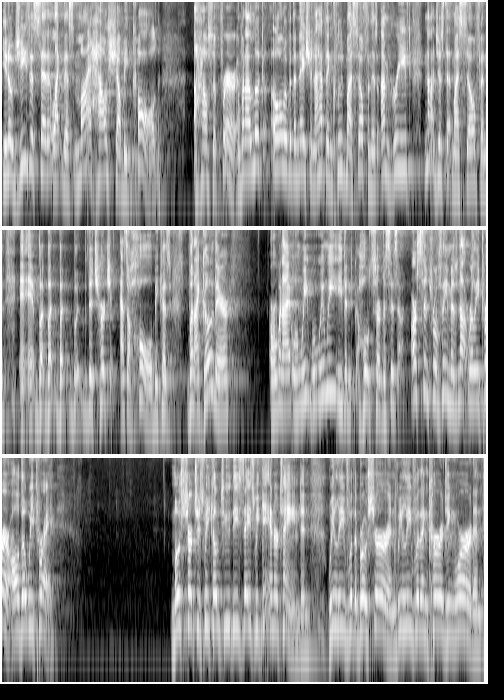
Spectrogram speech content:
You know, Jesus said it like this My house shall be called a house of prayer. And when I look all over the nation, I have to include myself in this. I'm grieved not just at myself and, but, but but but the church as a whole because when I go there or when I when we when we even hold services, our central theme is not really prayer, although we pray. Most churches we go to these days, we get entertained and we leave with a brochure and we leave with an encouraging word, and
